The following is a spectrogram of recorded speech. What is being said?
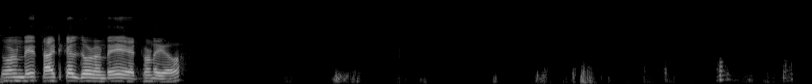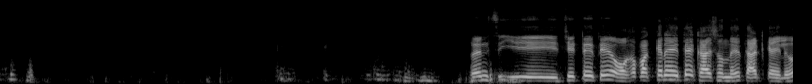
చూడండి తాటికాయలు చూడండి ఎట్లున్నాయో. ఫ్రెండ్స్ ఈ చెట్టు అయితే ఒక పక్కనే అయితే కాసి ఉంది తాటికాయలు.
